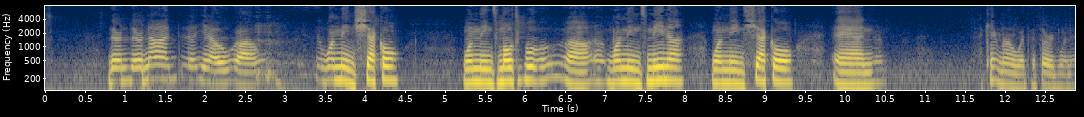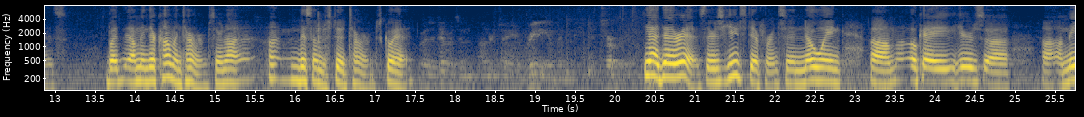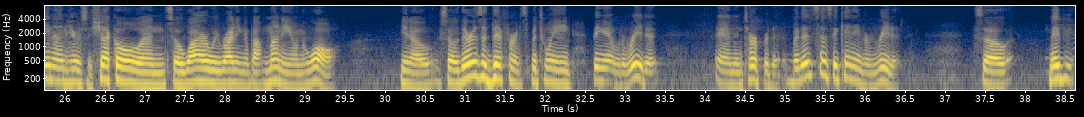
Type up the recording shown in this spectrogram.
They're they're not uh, you know uh, one means shekel, one means multiple, uh, one means mina, one means shekel, and I can't remember what the third one is. But I mean they're common terms. They're not uh, misunderstood terms. Go ahead. Yeah, there is. There's a huge difference in knowing, um, okay, here's a, a mina and here's a shekel, and so why are we writing about money on the wall? You know, so there is a difference between being able to read it and interpret it. But it says they can't even read it. So maybe.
